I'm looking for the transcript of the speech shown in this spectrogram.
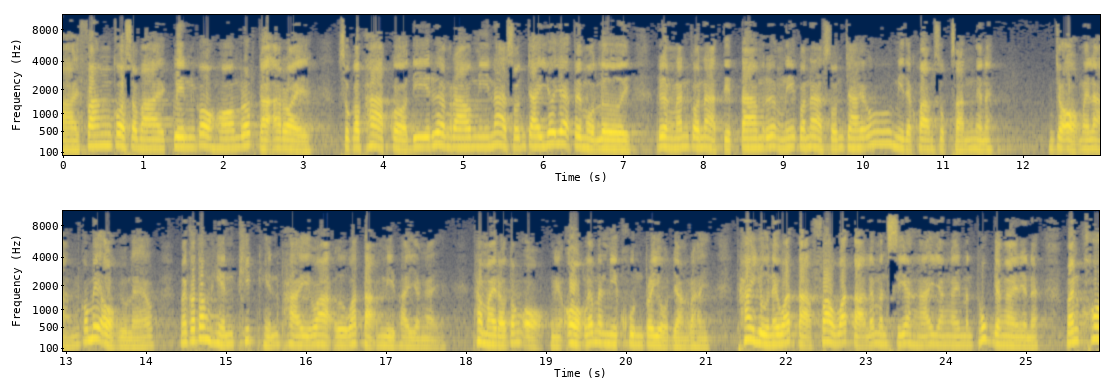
บาย ฟังก็สบาย กลิ่นก็หอมรสก็อร่อย สุขภาพก็ดีเรื่องราวมีน่าสนใจเยอะแยะไปหมดเลย เรื่องนั้นก็น่าติดตามเรื่องนี้ก็น่าสนใจ โอ้มีแต่ความสุขสันเนี่ยนะมันจะออกไหมล่ะมันก็ไม่ออกอยู่แล้ว มันก็ต้องเห็นพิษเห็นภัยว่า เออวัตตะมีภัยยังไง ทำไมเราต้องออกเนี่ยออกแล้วมันมีคุณประโยชน์อย่างไร ถ้าอยู่ในวัตตะเฝ้าวัตตะแล้วมันเสียหายยังไงมันทุกยังไงเนี่ยนะมันข้อ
